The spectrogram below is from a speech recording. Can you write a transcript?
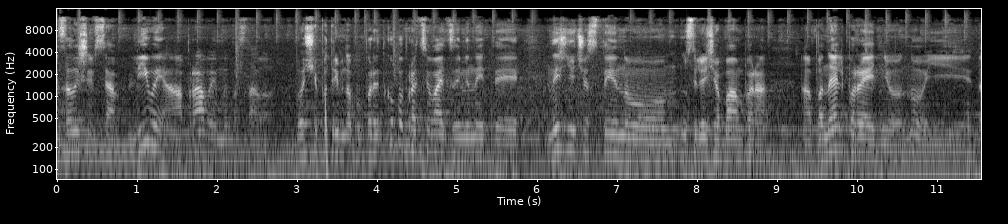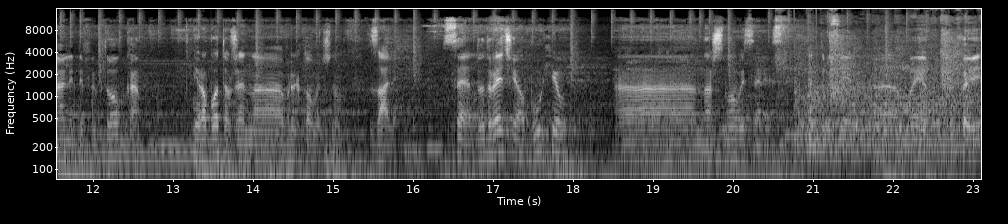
залишився лівий, а правий ми поставили. Бо ще потрібно по передку попрацювати, замінити нижню частину усилювача бампера, панель передню, ну і далі дефектовка. І робота вже на врихтовочному залі. Все, до, речі, обухів е, наш новий сервіс. Так, друзі, е, ми в Обухові.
